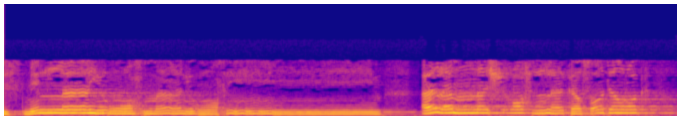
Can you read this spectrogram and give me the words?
بسم الله الرحمن الرحيم. ألم نشرح لك صدرك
